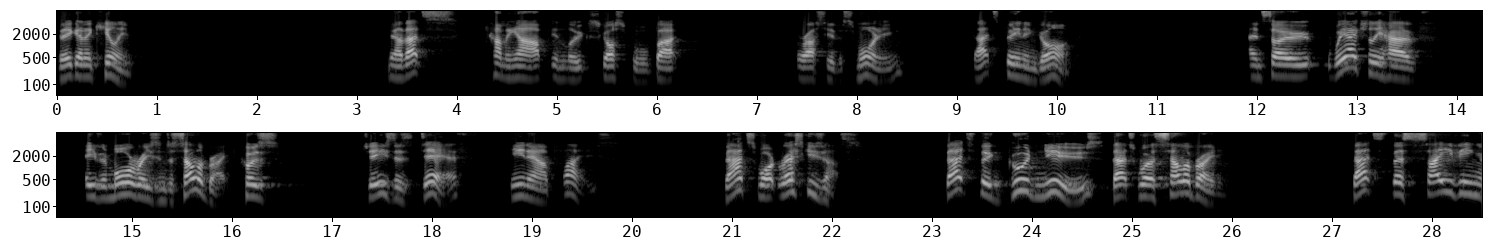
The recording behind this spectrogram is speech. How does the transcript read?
They're going to kill him. Now, that's coming up in Luke's gospel, but for us here this morning, that's been and gone. And so we actually have even more reason to celebrate because Jesus' death in our place, that's what rescues us. That's the good news that's worth celebrating. That's the saving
